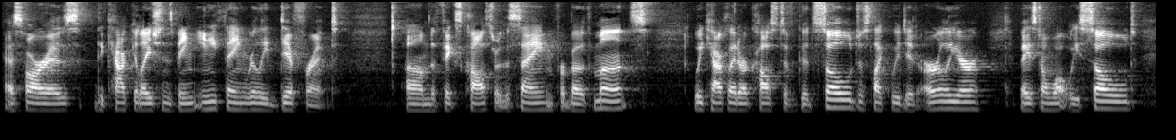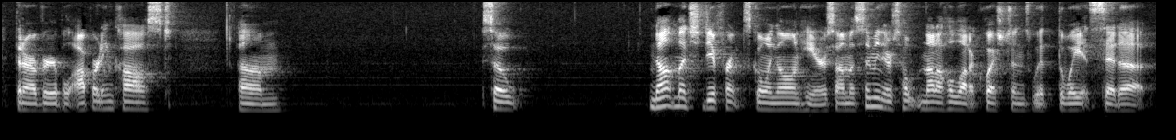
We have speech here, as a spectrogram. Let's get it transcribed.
as far as the calculations being anything really different. Um, the fixed costs are the same for both months. We calculate our cost of goods sold just like we did earlier based on what we sold, then our variable operating cost. Um, so not much difference going on here, so I'm assuming there's not a whole lot of questions with the way it's set up.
